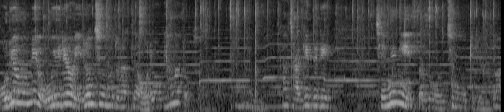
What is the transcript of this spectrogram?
어려움이 오히려 이런 친구들한테 어려움이 하나도 없었어요. 음, 다 자기들이 재능이 있어서 온 친구들이어서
